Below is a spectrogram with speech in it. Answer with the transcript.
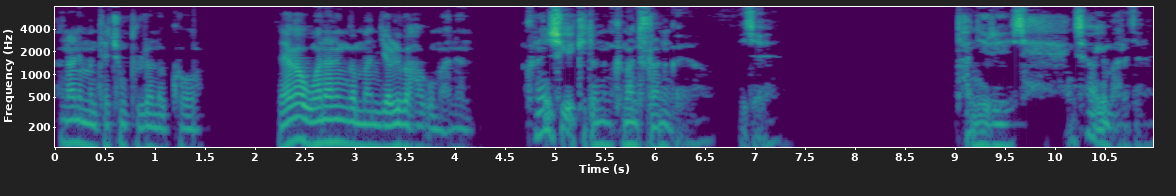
하나님은 대충 불러놓고 내가 원하는 것만 열거하고만은 그런 식의 기도는 그만두라는 거예요. 이제 다니엘이 생생하게 말하잖아요.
